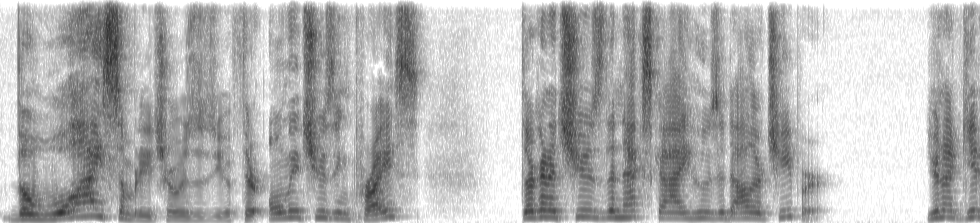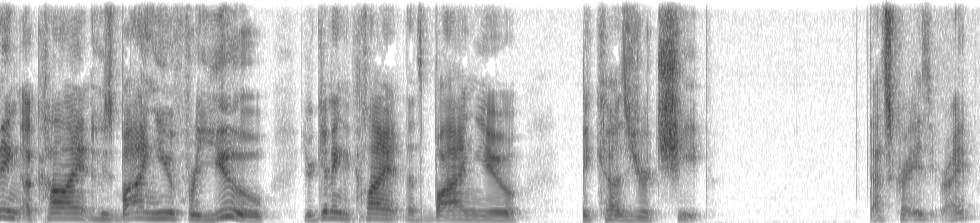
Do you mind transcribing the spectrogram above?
the why somebody chooses you, if they're only choosing price, they're going to choose the next guy who's a dollar cheaper. You're not getting a client who's buying you for you. You're getting a client that's buying you because you're cheap. That's crazy, right?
